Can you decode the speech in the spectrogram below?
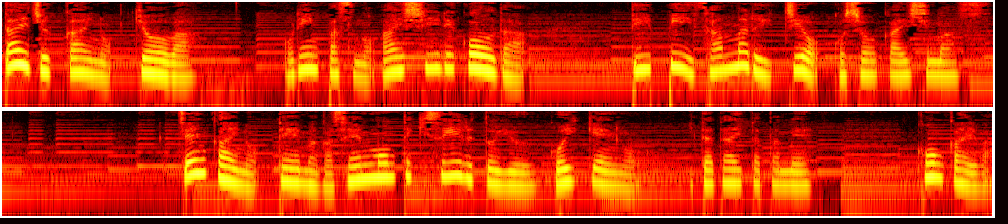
第10回の今日はオリンパスの IC レコーダー DP301 をご紹介します。前回のテーマが専門的すぎるというご意見をいただいたため、今回は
